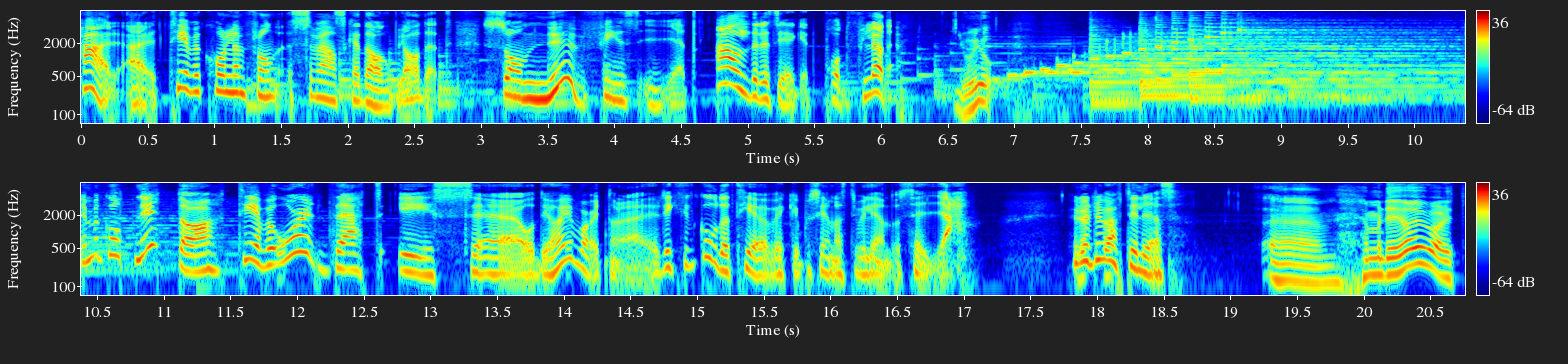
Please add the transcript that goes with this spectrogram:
här är TV-kollen från Svenska Dagbladet som nu finns i ett alldeles eget poddflöde. Jo, jo. Ja, men gott nytt då! TV-år that is. eh, Och det har ju varit några riktigt goda TV-veckor på senaste vill jag ändå säga. Hur har du haft det Elias? Eh, ja, men det har ju varit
